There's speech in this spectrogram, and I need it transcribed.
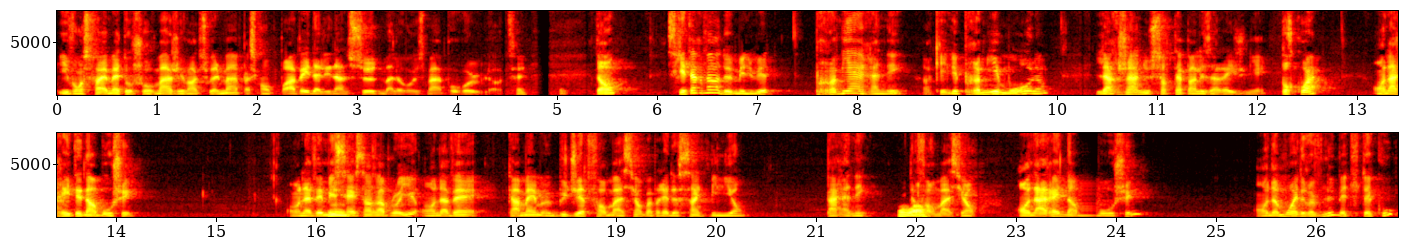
ils vont se faire mettre au chômage éventuellement parce qu'on pas envie d'aller dans le sud, malheureusement, pour eux. Là, Donc, ce qui est arrivé en 2008, première année, OK, les premiers mois, l'argent nous sortait par les oreilles, Julien. Pourquoi? On a arrêté d'embaucher. On avait 1500 hmm. employés, on avait quand même un budget de formation à peu près de 5 millions par année oh, de formation. On arrête d'embaucher, on a moins de revenus, mais tout à coup,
